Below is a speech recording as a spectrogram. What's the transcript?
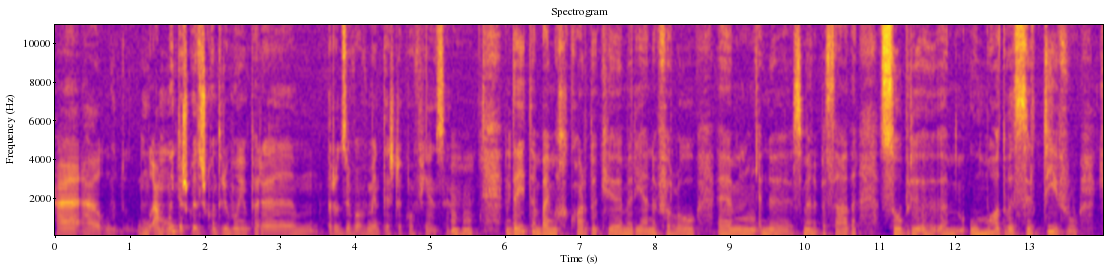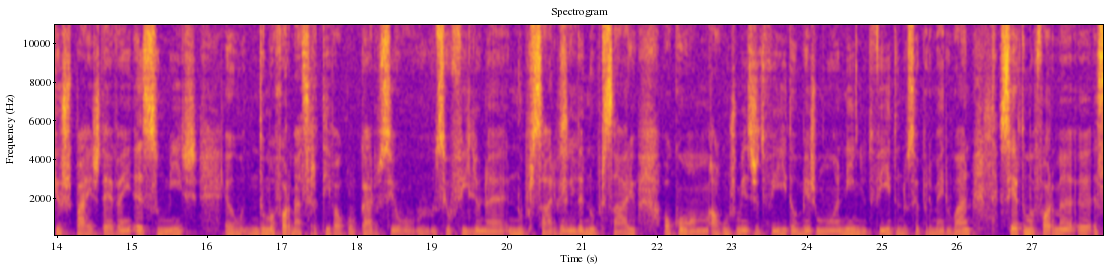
há, há, há, muitas coisas que contribuem para, para o desenvolvimento desta confiança. Uhum. Daí também me recordo que a Mariana falou um, na semana passada sobre um, o modo assertivo que os pais devem assumir um, de uma forma assertiva ao colocar o seu, o seu filho na, no berçário, Sim. ainda no berçário, ou com alguns meses de vida, ou mesmo um aninho de vida no seu primeiro ano, ser de uma forma uh, assertiva,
